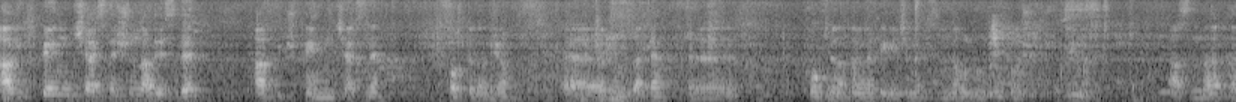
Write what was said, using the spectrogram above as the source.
arg2p'nin içerisinde, şunun adresi de arg3p'nin içerisine kopyalanıyor. Ee, bunu zaten e, fonksiyona parametre geçirme kısmında uzun uzun konuşmuştuk değil mi? Aslında e,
